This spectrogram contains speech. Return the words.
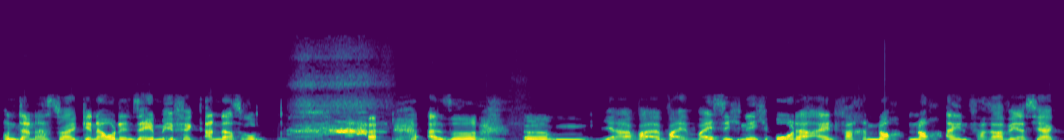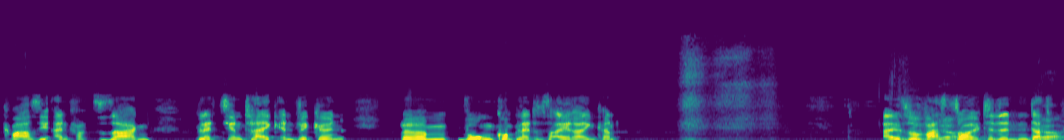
und dann hast du halt genau denselben Effekt andersrum. also, ähm, ja, we- we- weiß ich nicht. Oder einfach noch, noch einfacher wäre es ja, quasi einfach zu sagen, Plätzchenteig entwickeln, ähm, wo ein komplettes Ei rein kann. Also, was Ja. sollte denn das? Ja.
